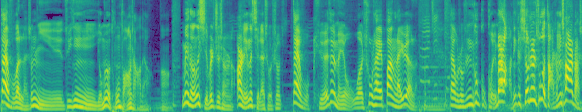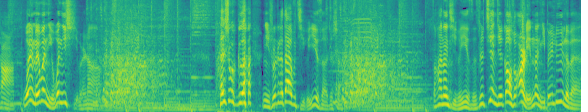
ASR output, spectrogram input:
大夫问了，说你最近有没有同房啥的啊？没等他媳妇吱声呢，二林子起来说说，大夫绝对没有，我出差半个来月了。大夫说说你给我滚一边拉，你搁消停坐打什么岔打岔？我也没问你，问你媳妇呢。还说哥，你说这个大夫几个意思啊？这是，那还能几个意思？这间接告诉二林子你被绿了呗？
